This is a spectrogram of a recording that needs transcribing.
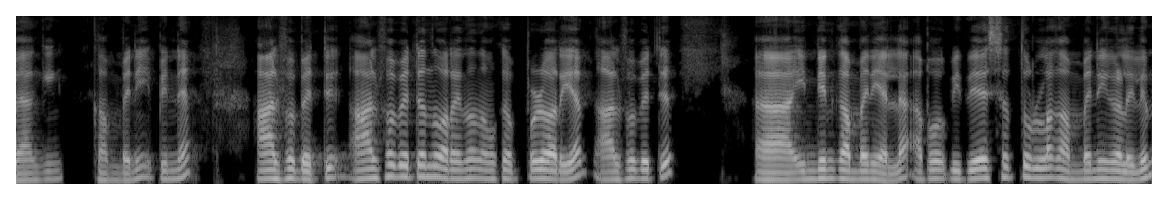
ബാങ്കിങ് കമ്പനി. പിന്നെ ആൽഫബെറ്റ്. ആൽഫബെറ്റ് എന്ന് പറയുന്നത് നമുക്ക് എപ്പോഴും അറിയാം. ആൽഫബെറ്റ് ഇന്ത്യൻ കമ്പനിയല്ല. അപ്പോൾ വിദേശത്തുള്ള കമ്പനികളിലും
